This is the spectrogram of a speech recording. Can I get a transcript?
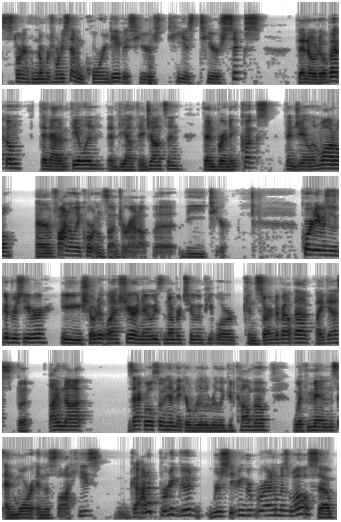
starting from number 27, Corey Davis. Here's he is tier six. Then Odell Beckham, then Adam Thielen, then Diontae Johnson, then Brandin Cooks, then Jaylen Waddle, and finally Courtland Sutton to round out the, the tier. Corey Davis is a good receiver. He showed it last year. I know he's the number two, and people are concerned about that, I guess, but I'm not. Zach Wilson and him make a really, really good combo with Mims and Moore in the slot. He's got a pretty good receiving group around him as well. So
